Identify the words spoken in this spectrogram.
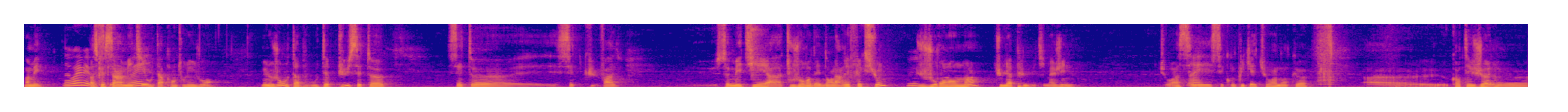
Non mais Bah ouais, mais parce, que, c'est un métier ouais. où t'apprends tous les jours. Mais le jour où t'as où t'as plus cette euh, cette cette enfin ce métier a toujours d'être dans la réflexion. Mm. Du jour au lendemain, tu l'as plus, mais t'imagines. Tu vois, c'est Ouais. compliqué, tu vois. Donc, euh, quand tu es jeune, euh,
